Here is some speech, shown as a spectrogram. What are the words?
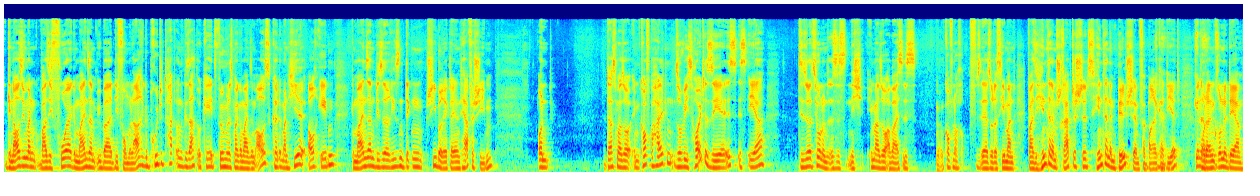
genauso wie man quasi vorher gemeinsam über die Formulare gebrütet hat und gesagt, okay, jetzt füllen wir das mal gemeinsam aus, könnte man hier auch eben gemeinsam diese riesen dicken Schieberegler hin und her verschieben. Und das mal so im Kopf gehalten, so wie ich es heute sehe, ist, ist eher die Situation, und es ist nicht immer so, aber es ist im Kopf noch sehr so, dass jemand quasi hinter einem Schreibtisch sitzt, hinter einem Bildschirm verbarrikadiert. Ja, genau. Oder im Grunde der,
